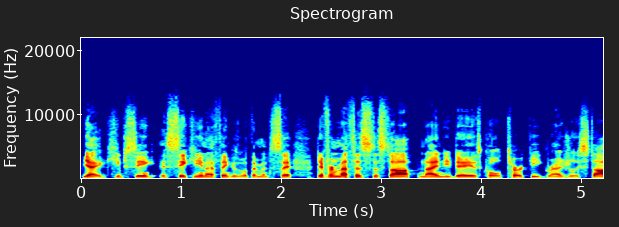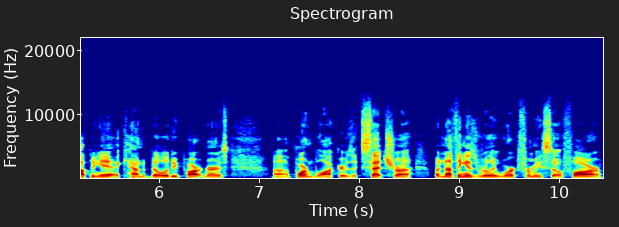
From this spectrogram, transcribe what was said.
yeah, I keep seeing, seeking, I think is what they meant to say, different methods to stop 90 days cold turkey, gradually stopping it, accountability partners, uh, porn blockers, etc. But nothing has really worked for me so far.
